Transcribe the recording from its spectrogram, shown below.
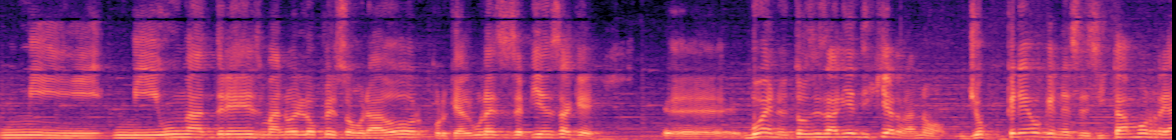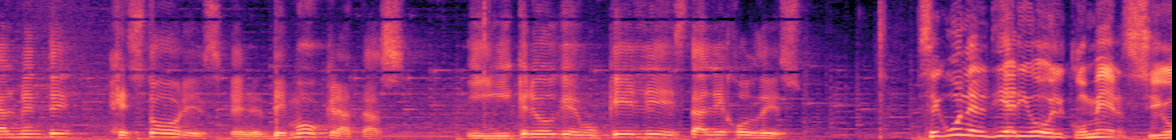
ni, ni un Andrés Manuel López Obrador, porque algunas veces se piensa que eh, bueno, entonces alguien de izquierda. No, yo creo que necesitamos realmente gestores, eh, demócratas, y creo que Bukele está lejos de eso. Según el diario El Comercio,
